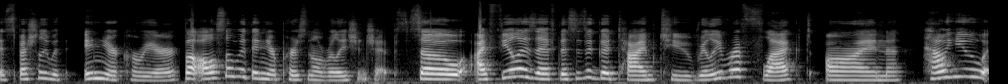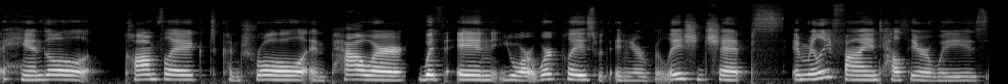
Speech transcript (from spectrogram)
especially within your career, but also within your personal relationships. So, I feel as if this is a good time to really reflect on how you handle conflict, control, and power within your workplace, within your relationships, and really find healthier ways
